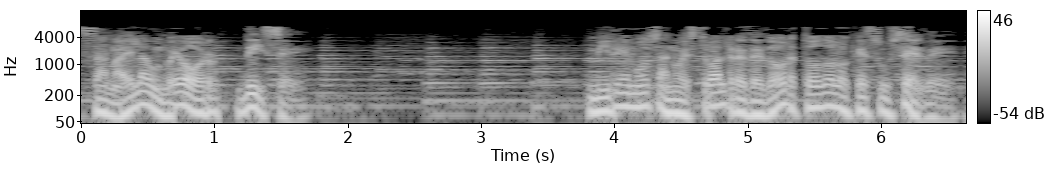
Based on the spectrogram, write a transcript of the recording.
Samael Aumeor, dice, Miremos a nuestro alrededor todo lo que sucede.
